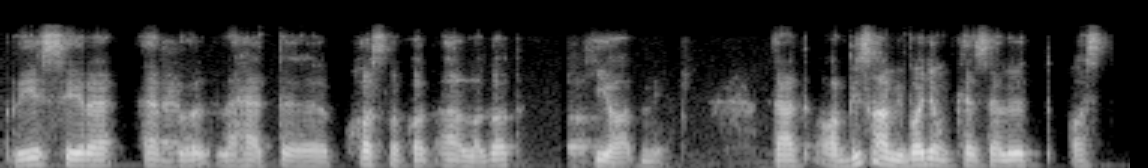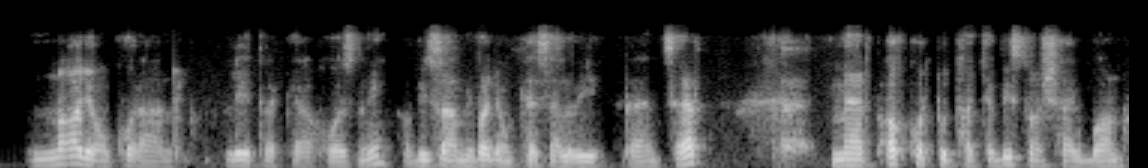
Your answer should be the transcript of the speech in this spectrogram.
részére ebből lehet hasznokat, állagat kiadni. Tehát a bizalmi vagyonkezelőt azt nagyon korán létre kell hozni, a bizalmi vagyonkezelői rendszert, mert akkor tudhatja biztonságban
